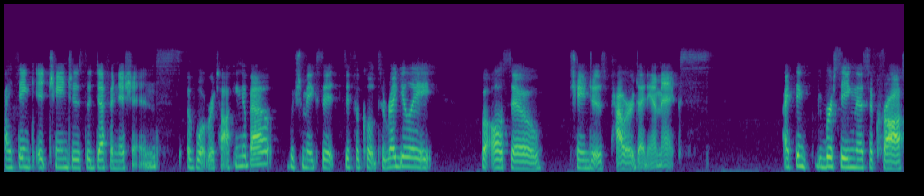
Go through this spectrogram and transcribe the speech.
I think it changes the definitions of what we're talking about, which makes it difficult to regulate, but also changes power dynamics. I think we're seeing this across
